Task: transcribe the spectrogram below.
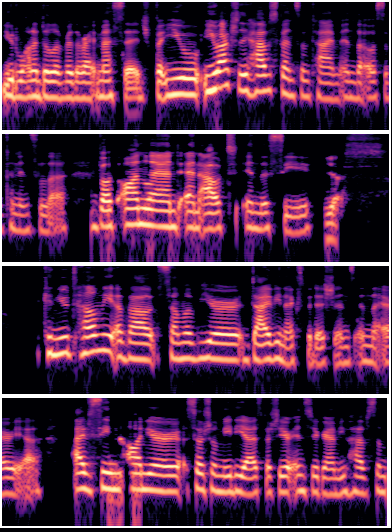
you'd want to deliver the right message but you you actually have spent some time in the osa peninsula both on land and out in the sea. Yes. Can you tell me about some of your diving expeditions in the area? I've seen on your social media especially your instagram you have some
